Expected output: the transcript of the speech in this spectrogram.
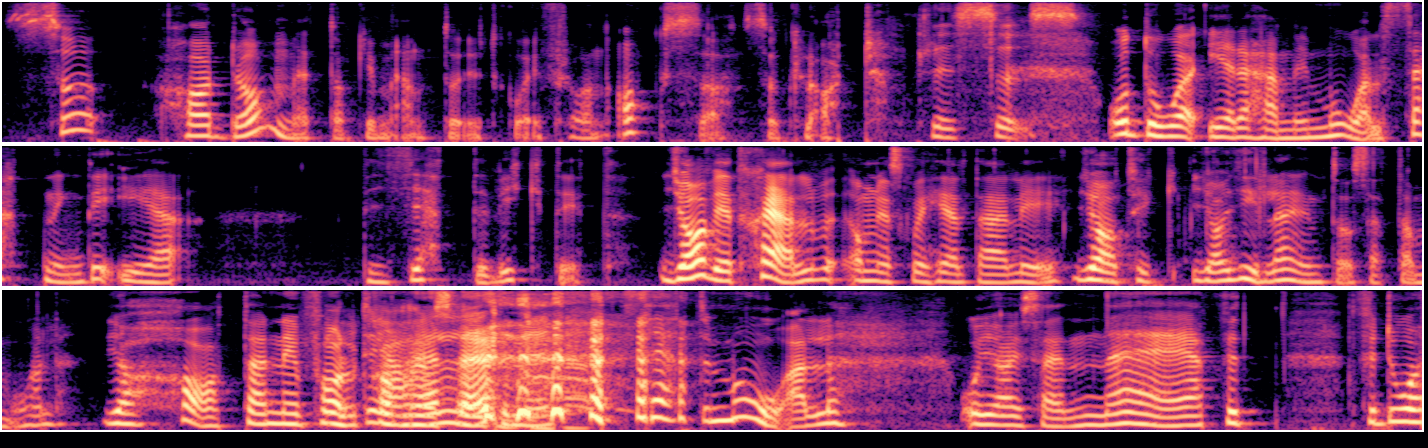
så har de ett dokument att utgå ifrån också såklart. Precis. Och då är det här med målsättning, det är, det är jätteviktigt. Jag vet själv, om jag ska vara helt ärlig, jag, tyck, jag gillar inte att sätta mål. Jag hatar när folk Inte kommer och säger till mig, sätt mål. Och jag är så här, nej, för, för då,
